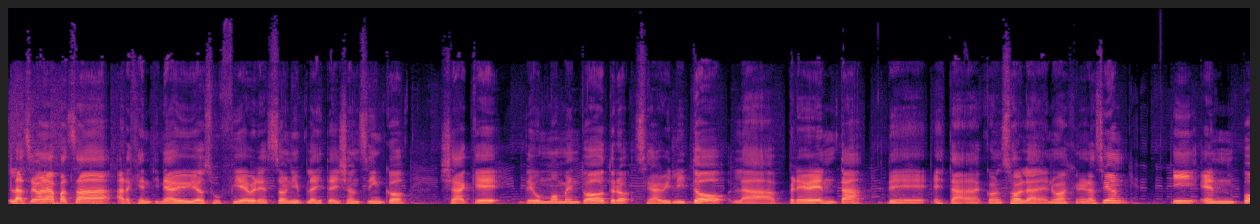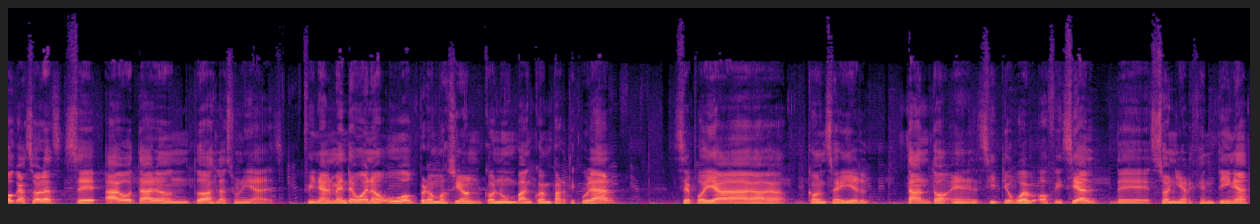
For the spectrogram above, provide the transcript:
La semana pasada Argentina vivió su fiebre Sony PlayStation 5 ya que de un momento a otro se habilitó la preventa de esta consola de nueva generación y en pocas horas se agotaron todas las unidades. Finalmente, bueno, hubo promoción con un banco en particular. Se podía conseguir tanto en el sitio web oficial de Sony Argentina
